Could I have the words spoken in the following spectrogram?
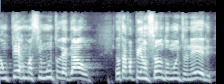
é um termo assim muito legal. Eu estava pensando muito nele.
